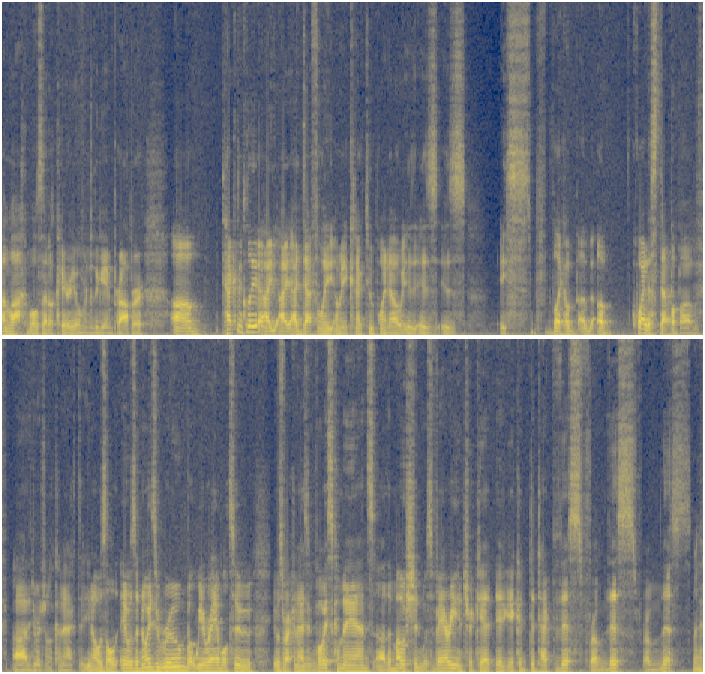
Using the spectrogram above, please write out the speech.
unlockables that'll carry over into the game proper. Um, technically, I, I, I definitely, I mean, Kinect 2.0 is is, is a s- like a, a, a quite a step above uh, the original Kinect. You know, it was a, it was a noisy room, but we were able to. It was recognizing voice commands. Uh, the motion was very intricate. It, it could detect this from this from this. I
